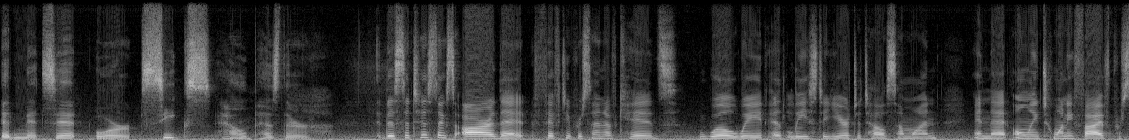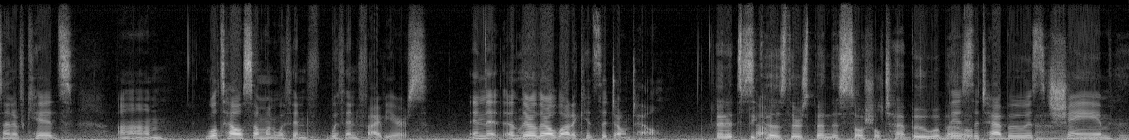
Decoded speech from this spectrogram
admits it or seeks help? Has there The statistics are that 50% of kids will wait at least a year to tell someone, and that only 25% of kids um, will tell someone within within five years. And that uh, there, there are a lot of kids that don't tell. and it's So. because there's been this social taboo about There's the taboo, is Ah, shame. okay.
